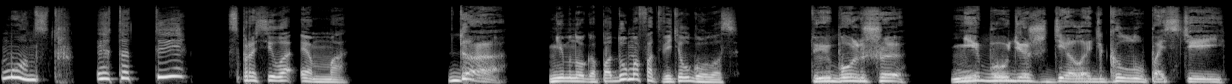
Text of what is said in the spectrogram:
«Монстр, это ты?» — спросила Эмма. «Да», — немного подумав, ответил голос. «Ты больше не будешь делать глупостей».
